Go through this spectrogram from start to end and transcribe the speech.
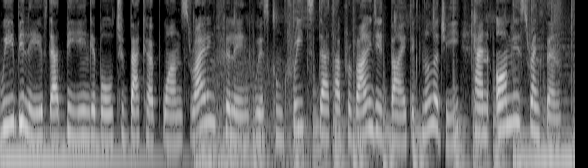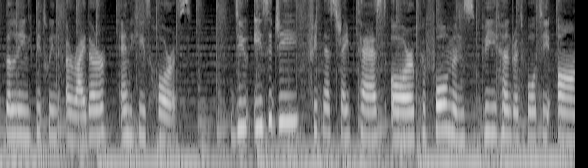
We believe that being able to back up one's riding feeling with concrete data provided by technology can only strengthen the link between a rider and his horse. Do ECG, fitness shape test, or performance V140 on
